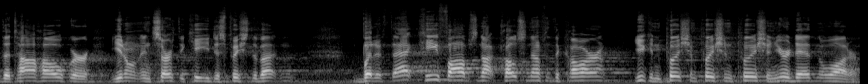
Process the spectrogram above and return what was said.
the Tahoe where you don't insert the key, you just push the button. But if that key fob's not close enough to the car, you can push and push and push, and you're dead in the water.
